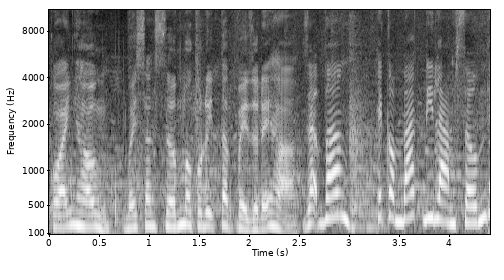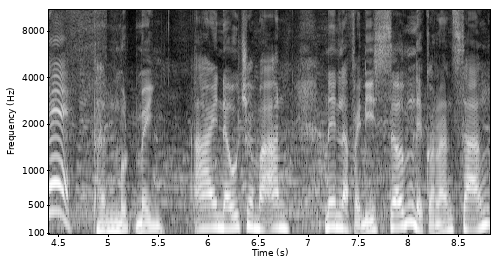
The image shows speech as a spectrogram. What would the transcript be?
cô Ánh Hồng, mới sáng sớm mà cô định tập về rồi đấy hả? Dạ vâng, thế còn bác đi làm sớm thế? Thân một mình, ai nấu cho mà ăn Nên là phải đi sớm để còn ăn sáng.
